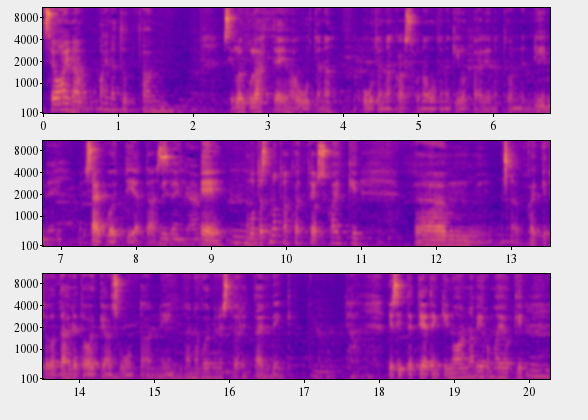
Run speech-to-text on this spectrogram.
se on aina, aina tota, silloin kun lähtee ihan uutena, uutena kasvuna, uutena kilpailijana tonne, niin, niin sä et voi tietää sitä. Ei, mm. mutta sanotaanko, että jos kaikki kaikki tuota tähdet oikeaan suuntaan, niin hän voi menestyä erittäin hyvinkin. Mm. Ja sitten tietenkin no Anna Virmajoki mm.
